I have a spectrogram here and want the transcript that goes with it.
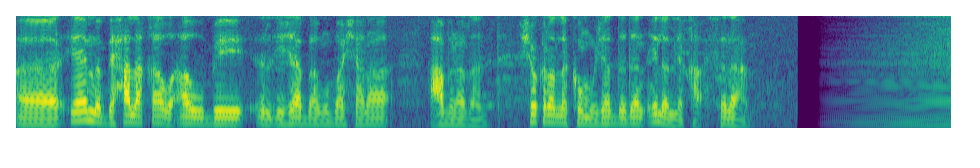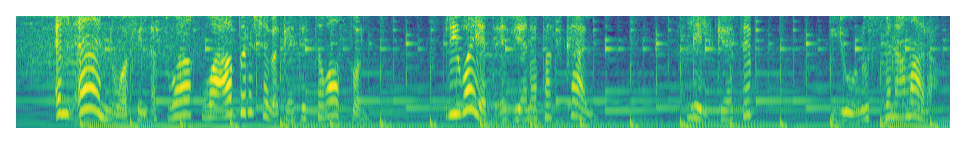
آه، إما بحلقة أو بالإجابة مباشرة عبر الرد. شكرا لكم مجددا. إلى اللقاء. سلام. الآن وفي الأسواق وعبر شبكات التواصل. رواية إفيانا باسكال للكاتب يونس بن عمارة.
